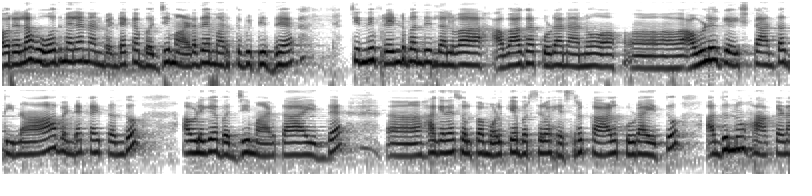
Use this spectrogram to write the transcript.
ಅವರೆಲ್ಲ ಹೋದ್ಮೇಲೆ ನಾನು ಬೆಂಡೆಕಾಯಿ ಬಜ್ಜಿ ಮಾಡೋದೇ ಮರೆತು ಬಿಟ್ಟಿದ್ದೆ. ಚಿನ್ನಿ ಫ್ರೆಂಡ್ ಬಂದಿದ್ಲಲ್ವಾ? ಅವಾಗ ಕೂಡ ನಾನು ಅವಳಿಗೆ ಇಷ್ಟ ಅಂತ ದಿನಾ ಬೆಂಡೆಕಾಯಿ ತಂದು ಅವಳಿಗೆ ಬಜ್ಜಿ ಮಾಡ್ತಾ ಇದ್ದೆ. ಹಾಗೆಯೇ ಸ್ವಲ್ಪ ಮೊಳಕೆ ಬರ್ಸಿರೋ ಹೆಸರು ಕಾಳು ಕೂಡ ಇತ್ತು. ಅದನ್ನು ಹಾಕೋಣ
